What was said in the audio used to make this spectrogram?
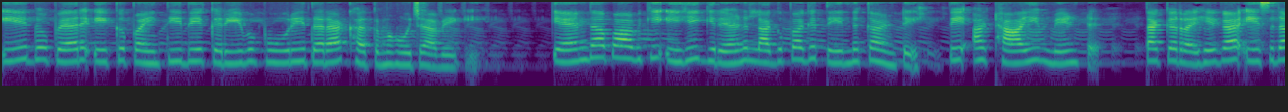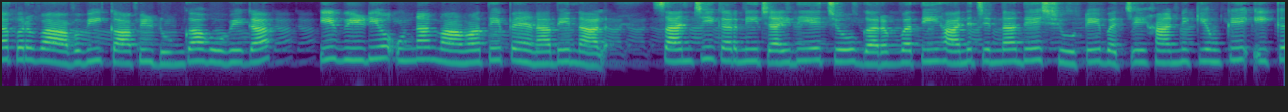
ਇਹ ਦੁਪਹਿਰ 1:35 ਦੇ ਕਰੀਬ ਪੂਰੀ ਤਰ੍ਹਾਂ ਖਤਮ ਹੋ ਜਾਵੇਗੀ। ਕਹਿਣ ਦਾ ਭਾਵ ਕਿ ਇਹ ਗ੍ਰਹਿਣ ਲਗਭਗ 3 ਘੰਟੇ ਤੇ 28 ਮਿੰਟ ਤੱਕ ਰਹੇਗਾ। ਇਸ ਦਾ ਪ੍ਰਭਾਵ ਵੀ ਕਾਫੀ ਡੂੰਘਾ ਹੋਵੇਗਾ। ਇਹ ਵੀਡੀਓ ਉਹਨਾਂ ਮਾਵਾਂ ਤੇ ਭੈਣਾਂ ਦੇ ਨਾਲ ਸਾਂਝੀ ਕਰਨੀ ਚਾਹੀਦੀ ਹੈ ਜੋ ਗਰਭਵਤੀ ਹਨ, ਜਿਨ੍ਹਾਂ ਦੇ ਛੋਟੇ ਬੱਚੇ ਹਨ, ਕਿਉਂਕਿ ਇੱਕ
